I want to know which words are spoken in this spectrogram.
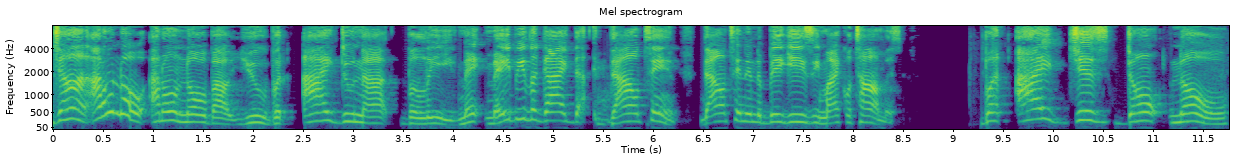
John, I don't know. I don't know about you, but I do not believe. May, maybe the guy down ten, down ten in the Big Easy, Michael Thomas. but I just don't know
